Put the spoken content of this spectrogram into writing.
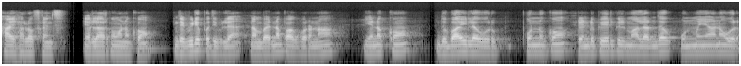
ஹாய் ஹலோ ஃப்ரெண்ட்ஸ் எல்லாருக்கும் வணக்கம். இந்த வீடியோ பதிவில் நம்ம என்ன பார்க்க போகிறோன்னா எனக்கும் துபாயில் ஒரு பொண்ணுக்கும் ரெண்டு பேருக்கு மேலே இருந்த உண்மையான ஒரு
